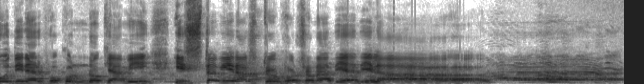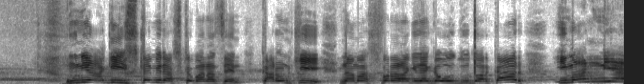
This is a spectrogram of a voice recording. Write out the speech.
মদিনার ভূখণ্ডকে আমি ইসলামী রাষ্ট্র ঘোষণা দিয়ে দিলাম। উনি আগে ইসলামী রাষ্ট্র বানাচ্ছেন কারণ কি? নামাজ পড়ার আগে দেখা অজু দরকার। ইমান নিয়ে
